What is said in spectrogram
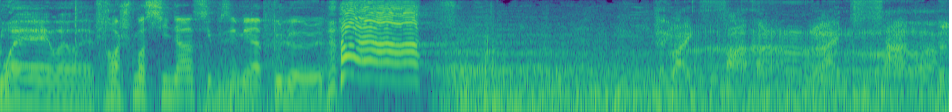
Ouais, ouais, ouais. Franchement, Sina, si vous aimez un peu le... Ah like father, like father.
